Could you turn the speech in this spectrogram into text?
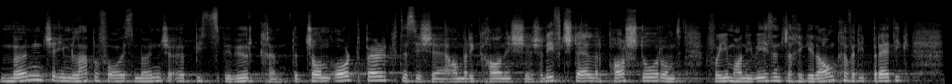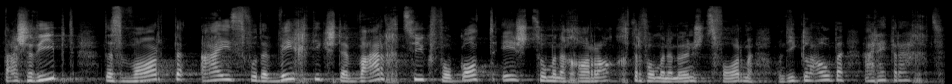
Menschen, im Leben von uns Menschen etwas zu bewirken. Der John Ortberg, das ist ein amerikanischer Schriftsteller, Pastor und von ihm habe ich wesentliche Gedanken für die Predigt, der schreibt, dass Warten eines der wichtigsten Werkzeuge von Gott ist, um einen Charakter von einem Menschen zu formen. Und ich glaube, er hat recht.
